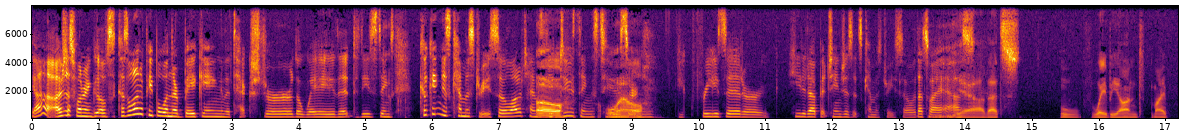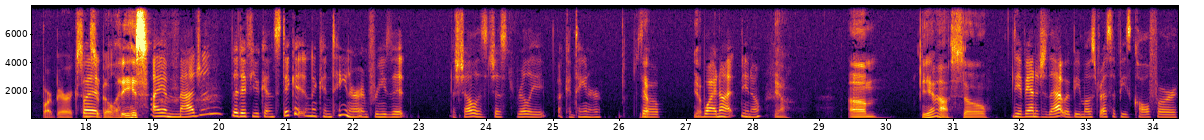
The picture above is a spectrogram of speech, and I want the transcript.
Yeah, I was just wondering because a lot of people, when they're baking, the texture, the way that these things, cooking is chemistry. So a lot of times Oh, you do things to well. certain, you freeze it or heat it up, it changes its chemistry. So that's why I mm, asked. Yeah, that's way beyond my barbaric But- sensibilities. I imagine that if you can stick it in a container and freeze it, the shell is just really a container. So Yep. why not? You know, yeah. Um. Yeah. So the advantage of that would be most recipes call for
